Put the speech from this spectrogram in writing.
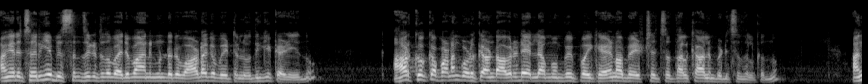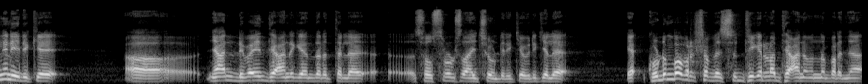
അങ്ങനെ ചെറിയ ബിസിനസ് കിട്ടുന്ന വരുമാനം കൊണ്ട് ഒരു വാടക വീട്ടിൽ ഒതുങ്ങി കഴിയുന്നു. ആർക്കൊക്കെ പണം കൊടുക്കാണ്ട് അവരുടെ എല്ലാം മുമ്പിൽ പോയി കേണപേക്ഷിച്ച് തൽക്കാലം പിടിച്ചു നിൽക്കുന്നു. അങ്ങനെ ഇരിക്കെ ഞാൻ ഡിവൈൻ ധ്യാന കേന്ദ്രത്തിൽ ശുശ്രൂഷ നയിച്ചുകൊണ്ടിരിക്കുക ഒരിക്കൽ കുടുംബവൃക്ഷ വിശുദ്ധീകരണ ധ്യാനം എന്ന് പറഞ്ഞ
